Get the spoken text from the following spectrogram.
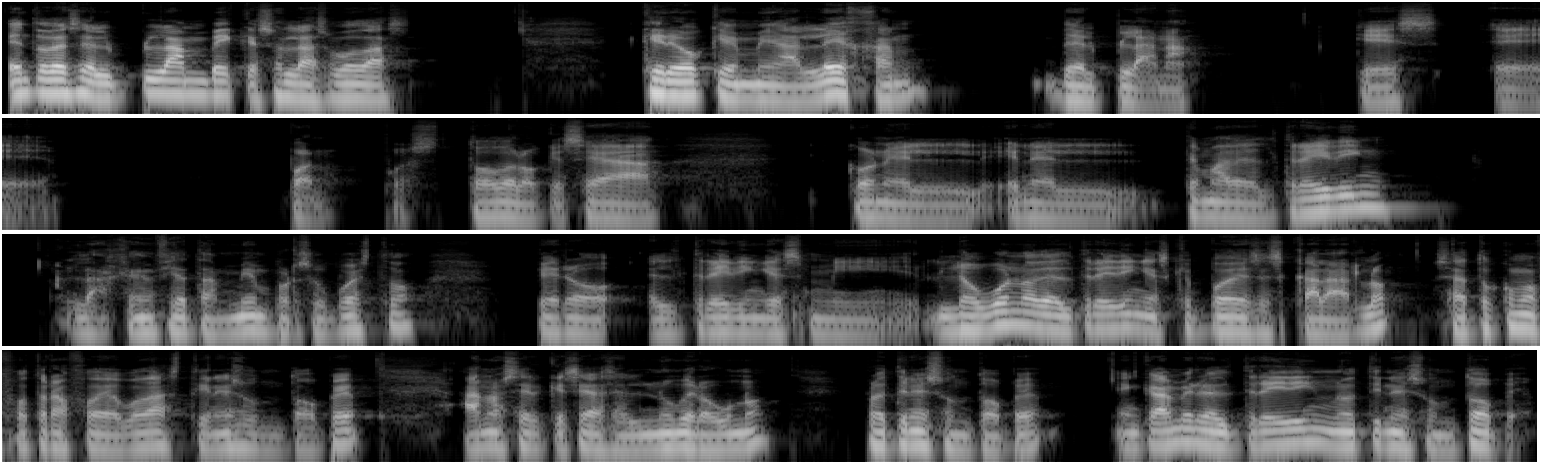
Entonces el plan B, que son las bodas, creo que me alejan del plan A, que es, eh, bueno, pues todo lo que sea con el, en el tema del trading, la agencia también, por supuesto, pero el trading es mi... Lo bueno del trading es que puedes escalarlo. O sea, tú como fotógrafo de bodas tienes un tope, a no ser que seas el número uno, pero tienes un tope. En cambio, en el trading no tienes un tope.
